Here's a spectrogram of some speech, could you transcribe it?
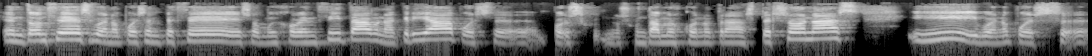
Entonces, bueno, pues empecé eso muy jovencita, una cría, pues, eh, pues nos juntamos con otras personas y, bueno, pues, eh,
